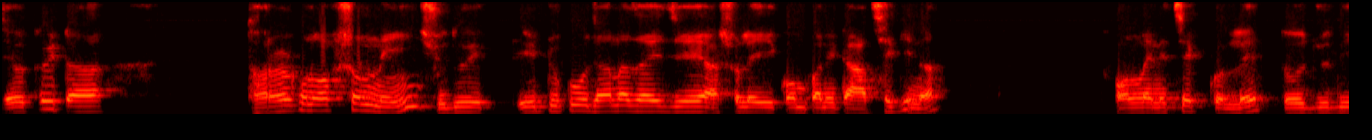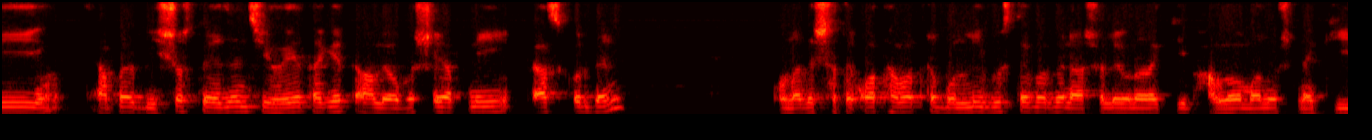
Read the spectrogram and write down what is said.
যেহেতু এটা ধরার কোনো অপশন নেই। শুধু এটুকু জানা যায় যে আসলে এই কোম্পানিটা আছে কিনা। অনলাইনে চেক করলে। তো যদি আপনার বিশ্বস্ত এজেন্সি হয়ে থাকে, তাহলে অবশ্যই আপনি কাজ করবেন। ওনাদের সাথে কথাবার্তা বললেই বুঝতে পারবেন আসলে ওনারা কি ভালো মানুষ নাকি।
